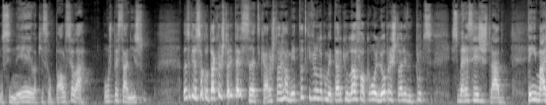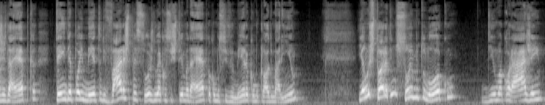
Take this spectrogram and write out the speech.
no cinema aqui em São Paulo, sei lá. Vamos pensar nisso. Mas eu queria só contar que é uma história interessante, cara. Uma história realmente, tanto que virou um documentário que o Léo Falcão olhou para a história e viu, putz, isso merece ser registrado. Tem imagens da época, tem depoimento de várias pessoas do ecossistema da época, como Silvio Meira, como Cláudio Marinho. E é uma história de um sonho muito louco, de uma coragem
